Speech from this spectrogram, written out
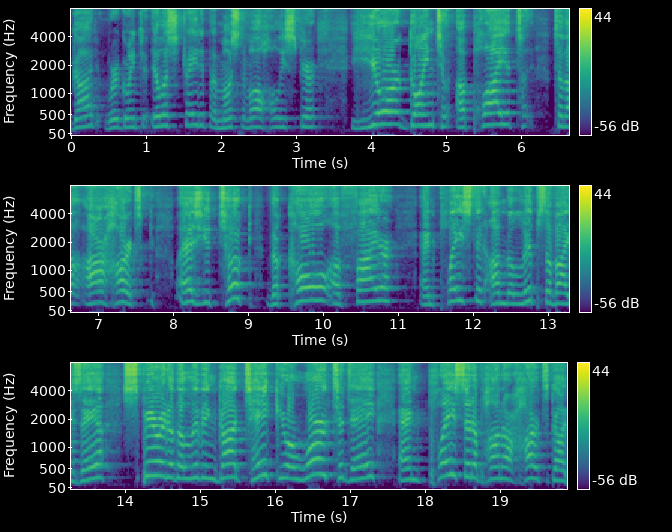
God, we're going to illustrate it, but most of all, Holy Spirit, you're going to apply it to, to the, our hearts. As you took the coal of fire and placed it on the lips of Isaiah, Spirit of the living God, take your word today and place it upon our hearts, God,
